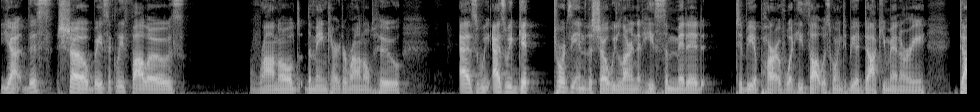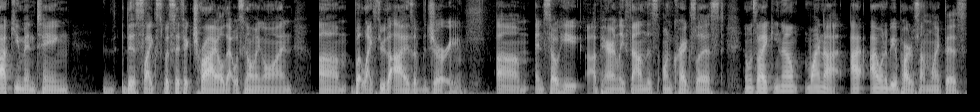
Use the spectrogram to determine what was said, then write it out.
yeah, this show basically follows Ronald, the main character Ronald, who, as we as we get towards the end of the show, we learn that he's submitted to be a part of what he thought was going to be a documentary documenting this like specific trial that was going on, um, but like through the eyes of the jury. Um, and so he apparently found this on Craigslist and was like, you know, why not? I, I want to be a part of something like this.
